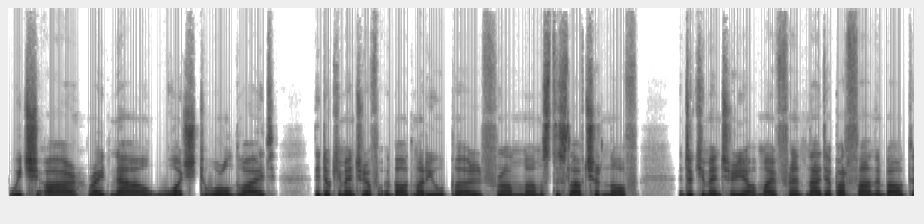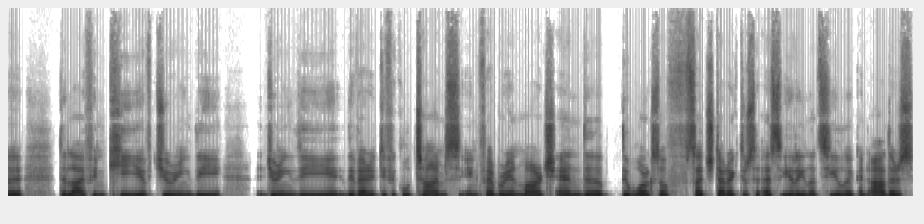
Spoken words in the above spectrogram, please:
which are right now watched worldwide. The documentary of about mariupol from uh, mstislav chernov a documentary of my friend nadia parfan about the the life in kiev during the during the the very difficult times in February and March, and uh, the works of such directors as Irina Tsilik and others.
